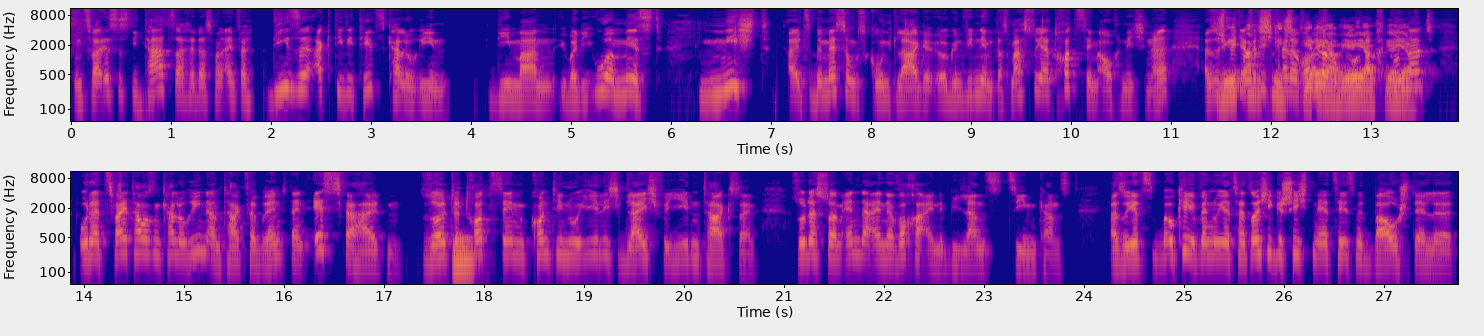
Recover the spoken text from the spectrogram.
Und zwar ist es die Tatsache, dass man einfach diese Aktivitätskalorien, die man über die Uhr misst, nicht als Bemessungsgrundlage irgendwie nimmt. Das machst du ja trotzdem auch nicht, ne? Also Nee, spielt ja mach für ich dich keine nicht. Rolle, Ja, ja, ob ja, du ja, ja, 800 oder 2000 Kalorien am Tag verbrennt. Dein Essverhalten sollte Mhm. trotzdem kontinuierlich gleich für jeden Tag sein, so dass du am Ende einer Woche eine Bilanz ziehen kannst. Also jetzt, okay, wenn du jetzt halt solche Geschichten erzählst mit Baustelle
